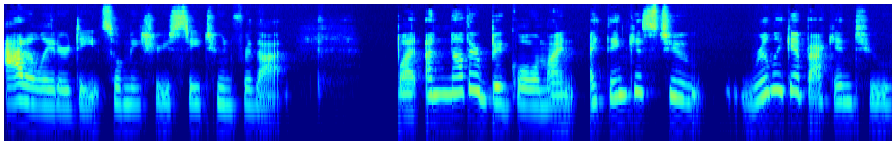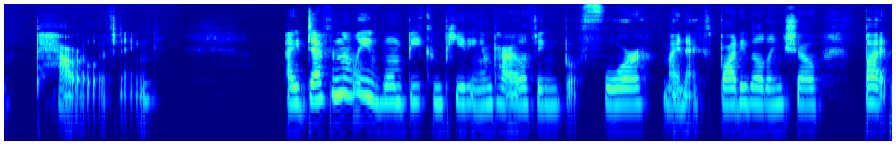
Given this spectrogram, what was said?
at a later date. So make sure you stay tuned for that. But another big goal of mine, I think, is to really get back into powerlifting. I definitely won't be competing in powerlifting before my next bodybuilding show, but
